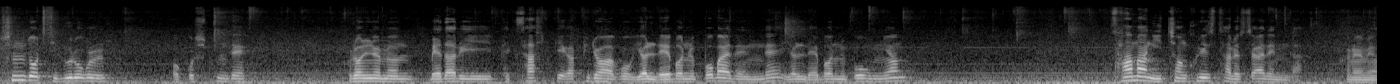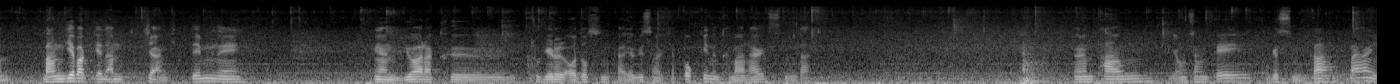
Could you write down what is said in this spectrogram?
신도 디그록을 얻고 싶은데 그러려면 메달이 140개가 필요하고 14번을 뽑아야 되는데 14번을 뽑으면 42,000 크리스탈을 써야 됩니다. 그러면 만 개밖에 남지 않기 때문에 그냥 유아라크 두 개를 얻었으니까 여기서 이제 뽑기는 그만하겠습니다. 그럼 다음 영상 때 보겠습니다. 빠이.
